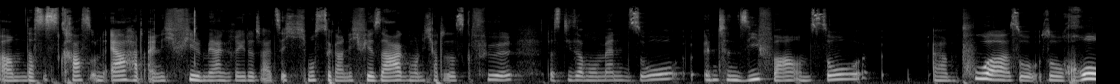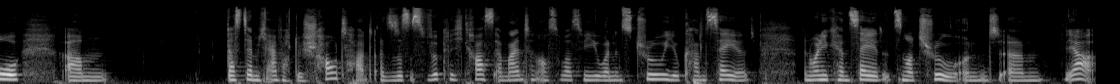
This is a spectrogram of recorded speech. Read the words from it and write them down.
Ähm, das ist krass und er hat eigentlich viel mehr geredet als ich. Ich musste gar nicht viel sagen und ich hatte das Gefühl, dass dieser Moment so intensiv war und so ähm, pur, so, so roh, ähm, dass der mich einfach durchschaut hat. Also das ist wirklich krass. Er meinte dann auch sowas wie, when it's true, you can't say it. And when you can't say it, it's not true. Und ähm, ja,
